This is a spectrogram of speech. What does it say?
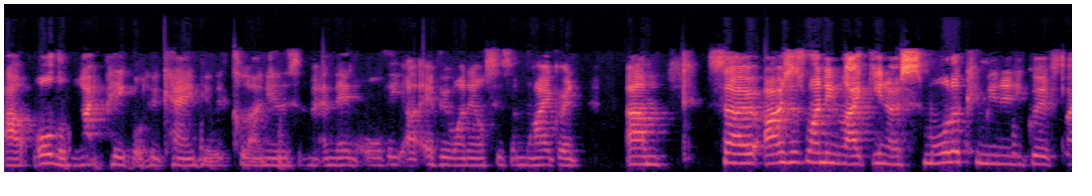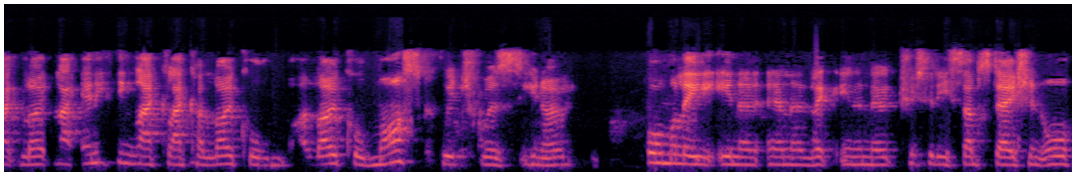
uh, all the white people who came here with colonialism and then all the uh, everyone else is a migrant um, so I was just wondering, like you know, smaller community groups, like like anything like like a local a local mosque, which was you know formerly in, a, in, a, in an electricity substation or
